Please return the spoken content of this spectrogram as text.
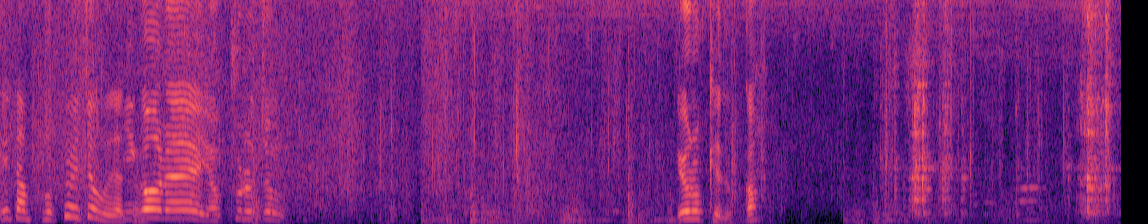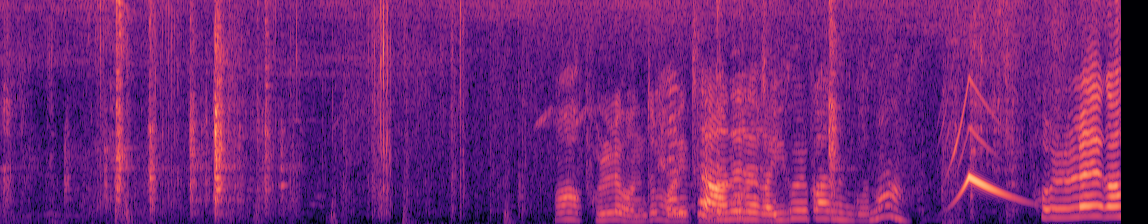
일단 보- 펼쳐보자. 좀. 이거를 옆으로 좀 요렇게 둘까? 아 벌레 완전 많이 텐트 안에다가 같아. 이걸 까는구나. 벌레가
